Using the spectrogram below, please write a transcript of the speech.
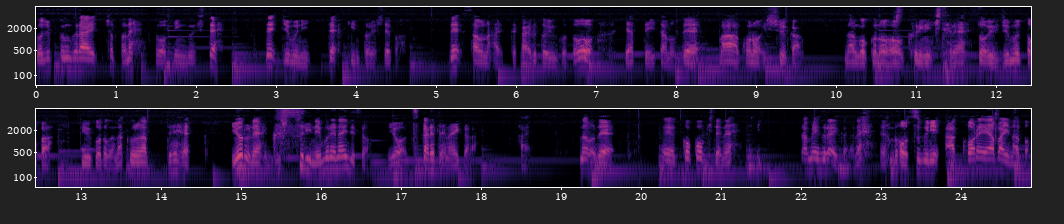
50分ぐらいちょっとね、ウォーキングして、で、ジムに行って筋トレしてと。で、サウナ入って帰るということをやっていたので、まあ、この1週間、南国の国に来てね、そういうジムとかいうことがなくなって、夜ね、ぐっすり眠れないんですよ。要は疲れてないから。はい。なので、えーここ来てね、1日目ぐらいからね、もうすぐに、あ、これやばいなと。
